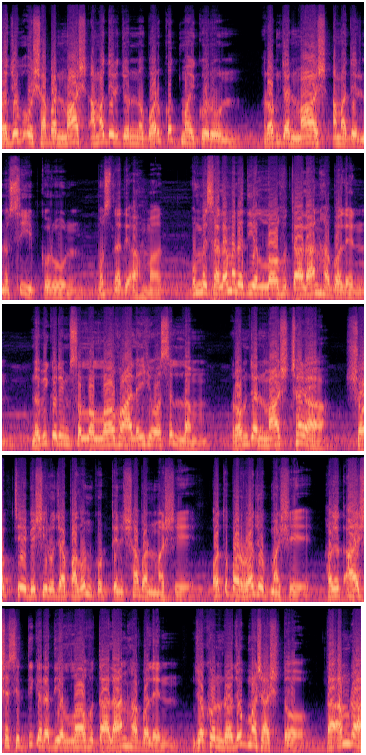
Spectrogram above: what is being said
রজব ও শাবান মাস আমাদের জন্য বরকতময় করুন। রমজান মাস আমাদের নসিব করুন, মুসনাদে আহমদ। উম্মে সালামা রাদিয়াল্লাহু তাআলা আনহা বলেন, নবী করিম সাল্লাল্লাহু আলাইহি ওয়াসাল্লাম রমজান মাস ছাড়া সবচেয়ে বেশি রোজা পালন করতেন শাবান মাসে, অতপর রজব মাসে। হযরত আয়েশা সিদ্দিকা রাদিয়াল্লাহু তাআলা আনহা বলেন, যখন রজব মাস আসতো, তা আমরা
